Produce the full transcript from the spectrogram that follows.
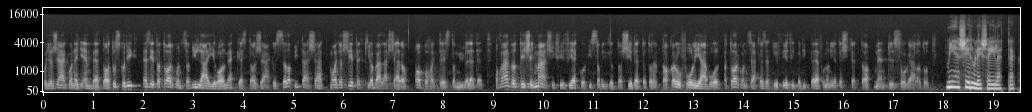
hogy a zsákban egy ember tartózkodik, ezért a targonca villáival megkezdte a zsák összelapítását, majd a sértett kiabálására abba hagyta ezt a műveletet. A vádott és egy másik férfi ekkor kiszabadította a sértettet a takarófóliából, a targoncát vezető férfi pedig telefonon értesítette a mentőszolgálatot. Milyen sérülései lettek?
